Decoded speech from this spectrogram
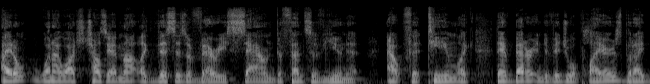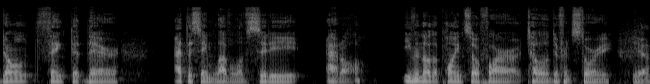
I don't. When I watch Chelsea, I'm not like this is a very sound defensive unit outfit team. Like they have better individual players, but I don't think that they're at the same level of City at all. Even though the points so far tell a different story. Yeah.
